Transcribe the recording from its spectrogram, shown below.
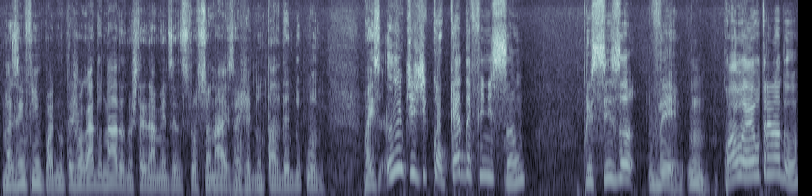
Mas enfim, pode não ter jogado nada nos treinamentos entre os profissionais, a gente não está dentro do clube. Mas antes de qualquer definição, precisa ver, um, qual é o treinador,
